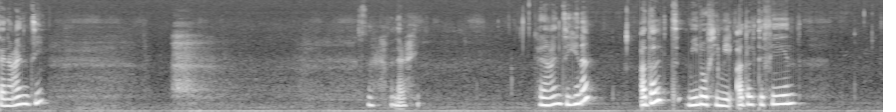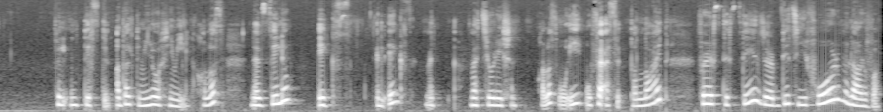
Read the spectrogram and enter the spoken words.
كان عندي بسم الله الرحمن الرحيم. كان عندي هنا adult male و female adult فين؟ في ال intestine adult male و female خلاص؟ نزلوا eggs ال eggs maturation خلاص؟ وإيه؟ وفقست. طلعت first stage rhabditiform larva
